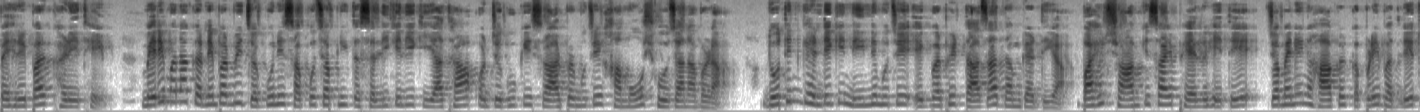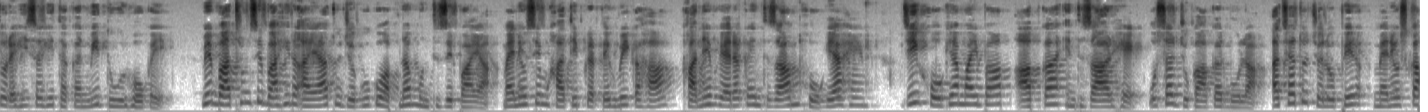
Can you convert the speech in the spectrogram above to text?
پہرے پر کھڑے تھے۔ میرے منع کرنے پر بھی جگو نے سب کچھ اپنی تسلی کے لیے کیا تھا اور جگو کے اصرار پر مجھے خاموش ہو جانا پڑا۔ دو تین گھنٹے کی نیند نے مجھے ایک بار پھر تازہ دم کر دیا۔ باہر شام کے سائے پھیل رہے تھے۔ جب میں نے نہا کر کپڑے بدلے تو رہی سہی تھکن بھی دور ہو گئی میں باتھ روم سے باہر آیا تو جگو کو اپنا منتظر پایا۔ میں نے اسے مخاطب کرتے ہوئے کہا، کھانے وغیرہ کا انتظام ہو گیا ہے۔ جی ہو گیا مائی باپ، آپ کا انتظار ہے۔ وہ سر جھکا کر بولا اچھا تو چلو پھر۔ میں نے اس کا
